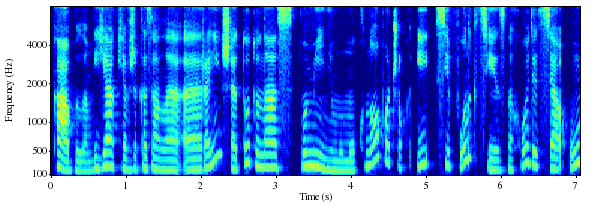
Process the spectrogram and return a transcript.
кабелем. Як я вже казала е, раніше, тут у нас по мінімуму кнопочок і всі функції знаходяться у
